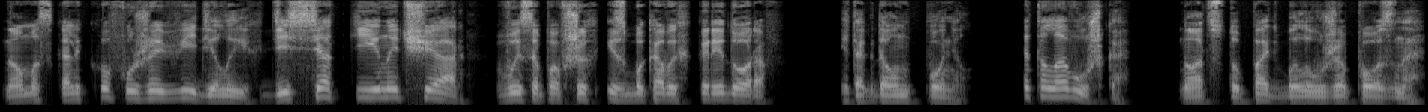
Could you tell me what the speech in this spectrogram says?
Но Москальков уже видел их, десятки янычар, высыпавших из боковых коридоров. И тогда он понял. Это ловушка. Но отступать было уже поздно.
